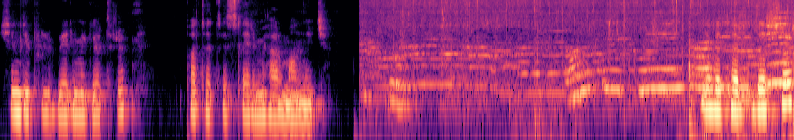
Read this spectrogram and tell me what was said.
Şimdi pul götürüp patateslerimi harmanlayacağım. Evet arkadaşlar.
